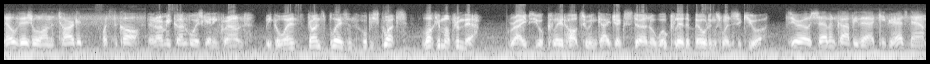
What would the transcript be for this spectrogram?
no visual on the target. What's the call? An army convoy's getting ground. We go in, guns blazing. Hope he squats. Lock him up from there. Graves, you're cleared hot to engage external. We'll clear the buildings when secure. 07, copy that. Keep your heads down.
